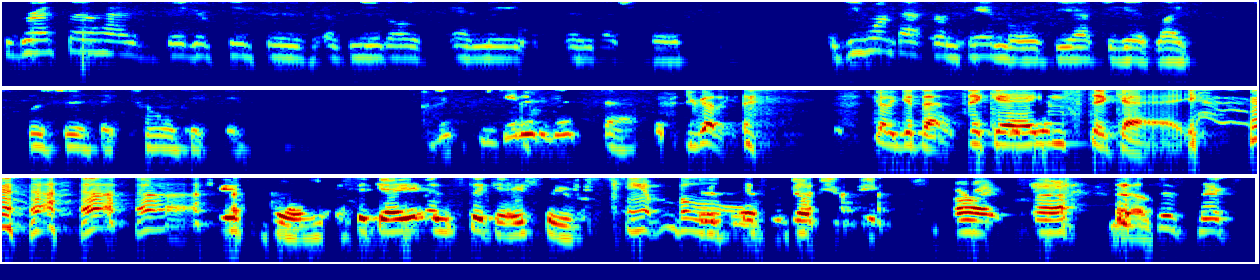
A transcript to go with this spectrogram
Progresso has bigger pieces of noodles and meat and vegetables. If you want that from Campbell's, you have to get like specific chunky. Just give me the good stuff. You got to you got to get that thick A and stick A. Campbell's thick A and stick A soups. Campbell's. It's SWP. All right. Uh, Yes. this next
